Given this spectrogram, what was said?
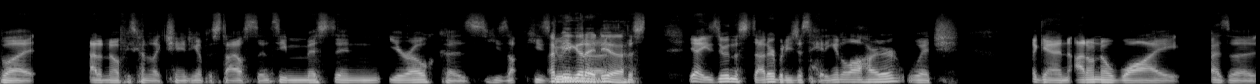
But I don't know if he's kind of like changing up his style since he missed in Euro because he's uh, he's That'd be a good the- idea. the- yeah, he's doing the stutter, but he's just hitting it a lot harder. Which, again, I don't know why as a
